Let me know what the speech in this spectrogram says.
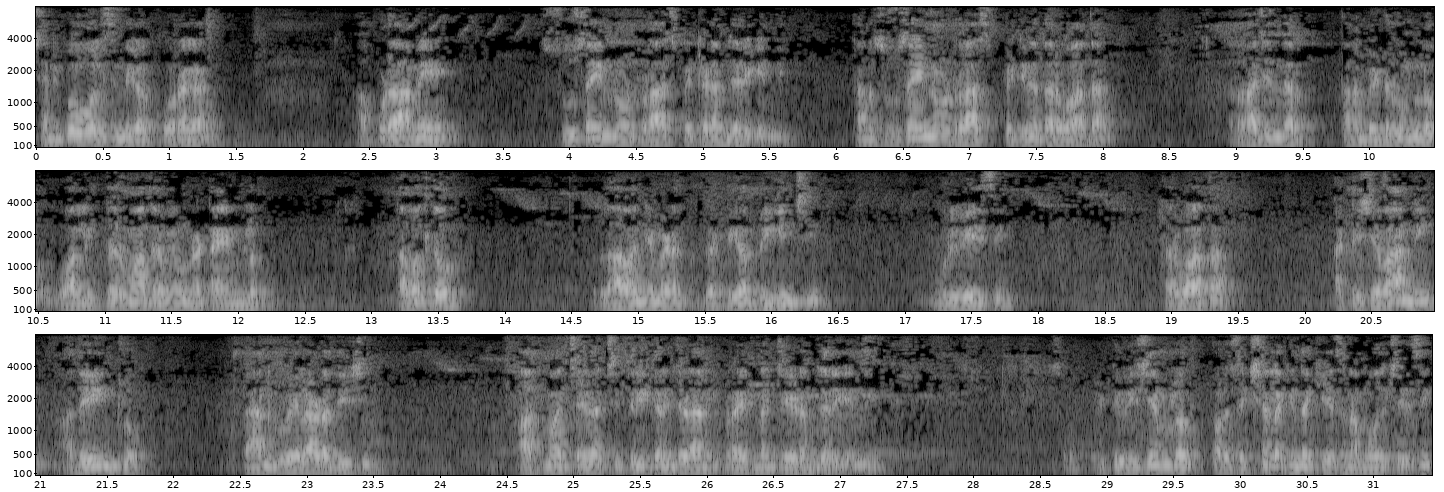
చనిపోవలసిందిగా కోరగా అప్పుడు ఆమె సూసైడ్ నోట్ రాసి పెట్టడం జరిగింది. తన సూసైడ్ నోట్ రాసి పెట్టిన తర్వాత రాజేందర్ తన బెడ్రూమ్లో వాళ్ళిద్దరు మాత్రమే ఉన్న టైంలో టవల్తో లావణ్య మెడ గట్టిగా బిగించి ఉరివేసి తర్వాత అట్టి శవాన్ని అదే ఇంట్లో ఫ్యాన్కు వేలాడదీసి ఆత్మహత్యగా చిత్రీకరించడానికి ప్రయత్నం చేయడం జరిగింది. సో ఇటు విషయంలో పలు సెక్షన్ల కింద కేసు నమోదు చేసి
